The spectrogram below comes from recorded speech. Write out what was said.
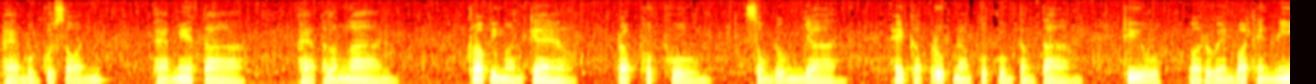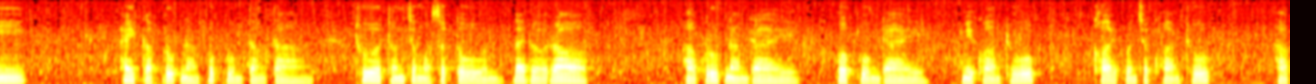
แผ่บุญกุศล แผ่เมตตา แผ่พลังงาน ครอบพิมานแก้ว ปรับภพภูมิ ส่งดวงวิญญาณ ให้กับรูปนามภพภูมิต่างๆ ที่อยู่บริเวณวัดแห่งนี้ ให้กับรูปนามภพภูมิต่างๆ ทั่วทั้งจังหวัดสตูลและโดยรอบ หากรูปนามใดภพภูมิใด มีความทุกข์ขอให้พ้นจากความทุกข์ หาก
